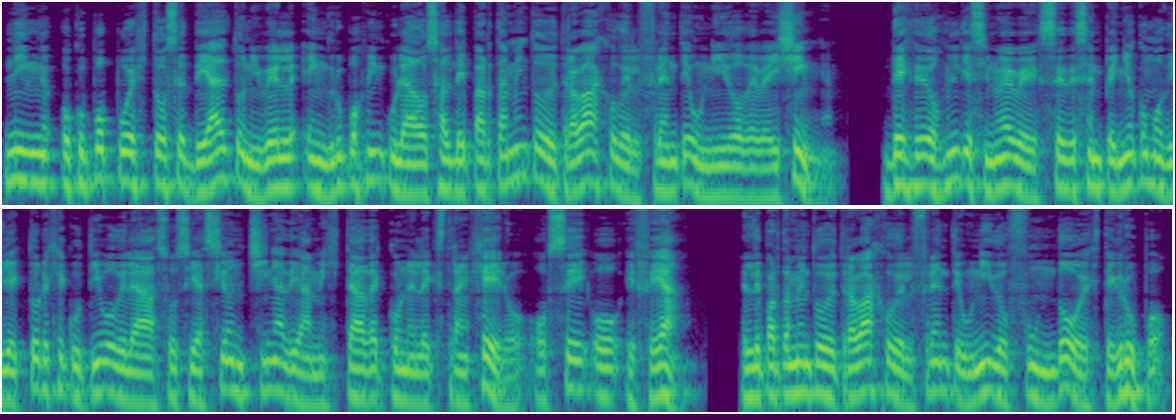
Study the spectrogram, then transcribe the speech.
Ning ocupó puestos de alto nivel en grupos vinculados al Departamento de Trabajo del Frente Unido de Beijing. Desde 2019 se desempeñó como director ejecutivo de la Asociación China de Amistad con el Extranjero, o COFA. El Departamento de Trabajo del Frente Unido fundó este grupo.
